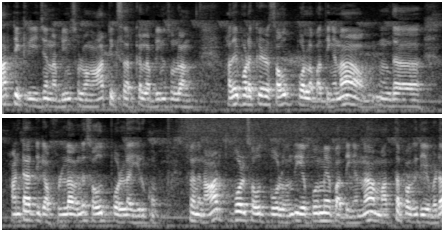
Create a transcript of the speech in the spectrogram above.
ஆர்டிக் ரீஜன் அப்படின்னு சொல்லுவாங்க. ஆர்டிக் சர்க்கிள் அப்படின்னு சொல்லுவாங்க. அதே போல் கீழே சவுத் போலில் பார்த்தீங்கன்னா இந்த அண்டார்டிகா ஃபுல்லாக வந்து சவுத் போலில் இருக்கும். ஸோ அந்த நார்த் போல் சவுத் போல் வந்து எப்போவுமே பார்த்தீங்கன்னா மற்ற பகுதியை விட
